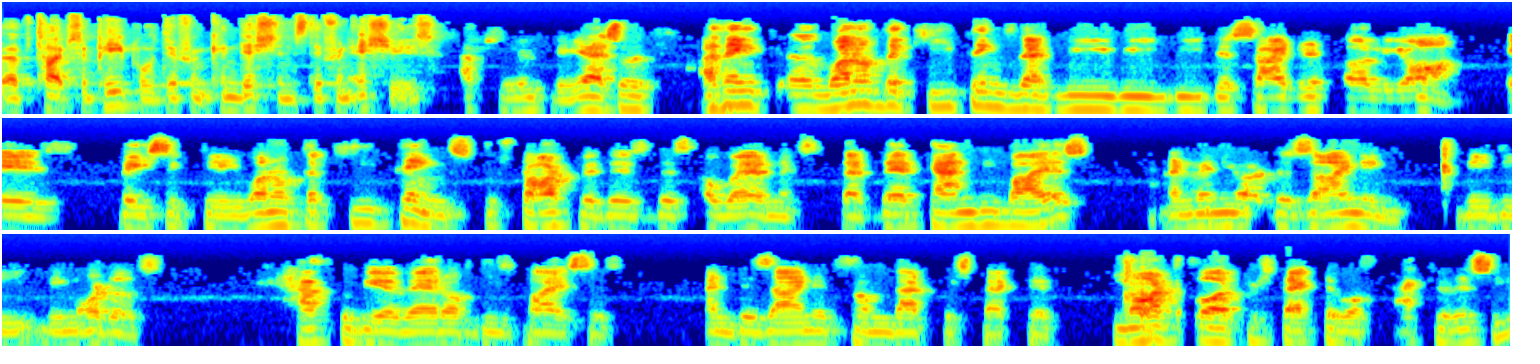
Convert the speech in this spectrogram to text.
of types of people different conditions different issues. Absolutely yeah. So i think uh, one of the key things that we, we we decided early on is basically one of the key things to start with is this awareness that there can be bias and when you are designing the, the, the models have to be aware of these biases and design it from that perspective, not for perspective of accuracy,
